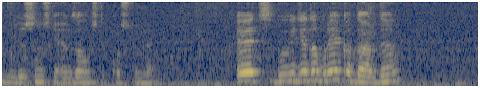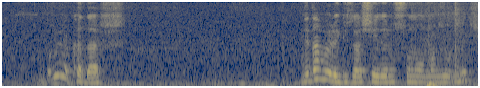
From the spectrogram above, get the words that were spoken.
Biliyorsunuz ki emza almıştık kostümle. Evet bu videoda buraya kadardı. Buraya kadar. Neden böyle güzel şeylerin sonu olmak zorunda ki?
